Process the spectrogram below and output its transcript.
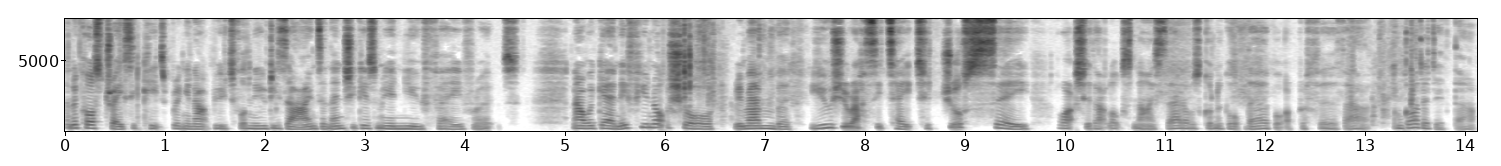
And of course, Tracy keeps bringing out beautiful new designs and then she gives me a new favourite. Now again, if you're not sure, remember, use your acetate to just see, oh actually that looks nice there, I was going to go up there but I prefer that. I'm glad I did that.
